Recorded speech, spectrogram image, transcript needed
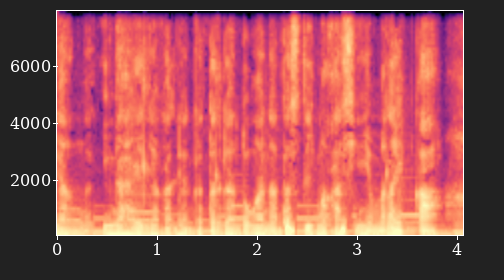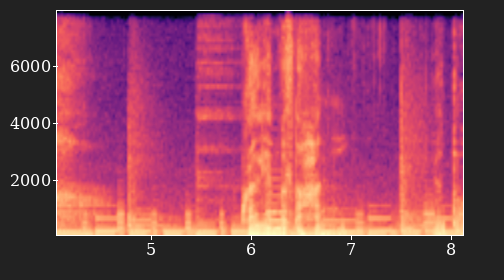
Yang hingga akhirnya kalian ketergantungan atas terima kasihnya mereka kalian bertahan gitu.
